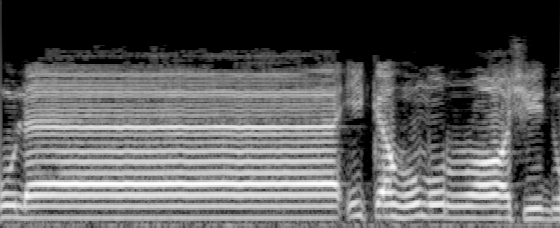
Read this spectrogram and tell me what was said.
اولئك هم الراشدون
